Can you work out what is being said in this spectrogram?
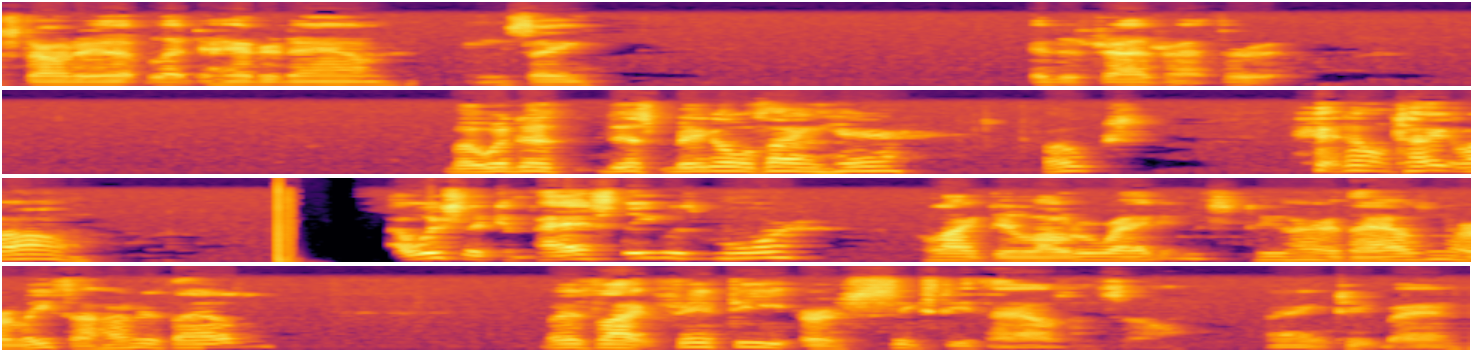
Start it up, let the header down, you can see it just drives right through it. But with this, this big old thing here, folks, it don't take long. I wish the capacity was more, like the loader wagons, 200,000 or at least 100,000. But it's like 50 or 60,000, so that ain't too bad.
